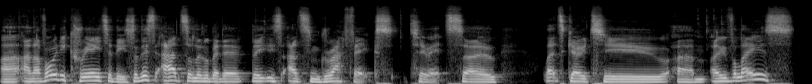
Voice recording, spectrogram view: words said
Uh, and I've already created these. So this adds a little bit of, these add some graphics to it. So let's go to um, overlays.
